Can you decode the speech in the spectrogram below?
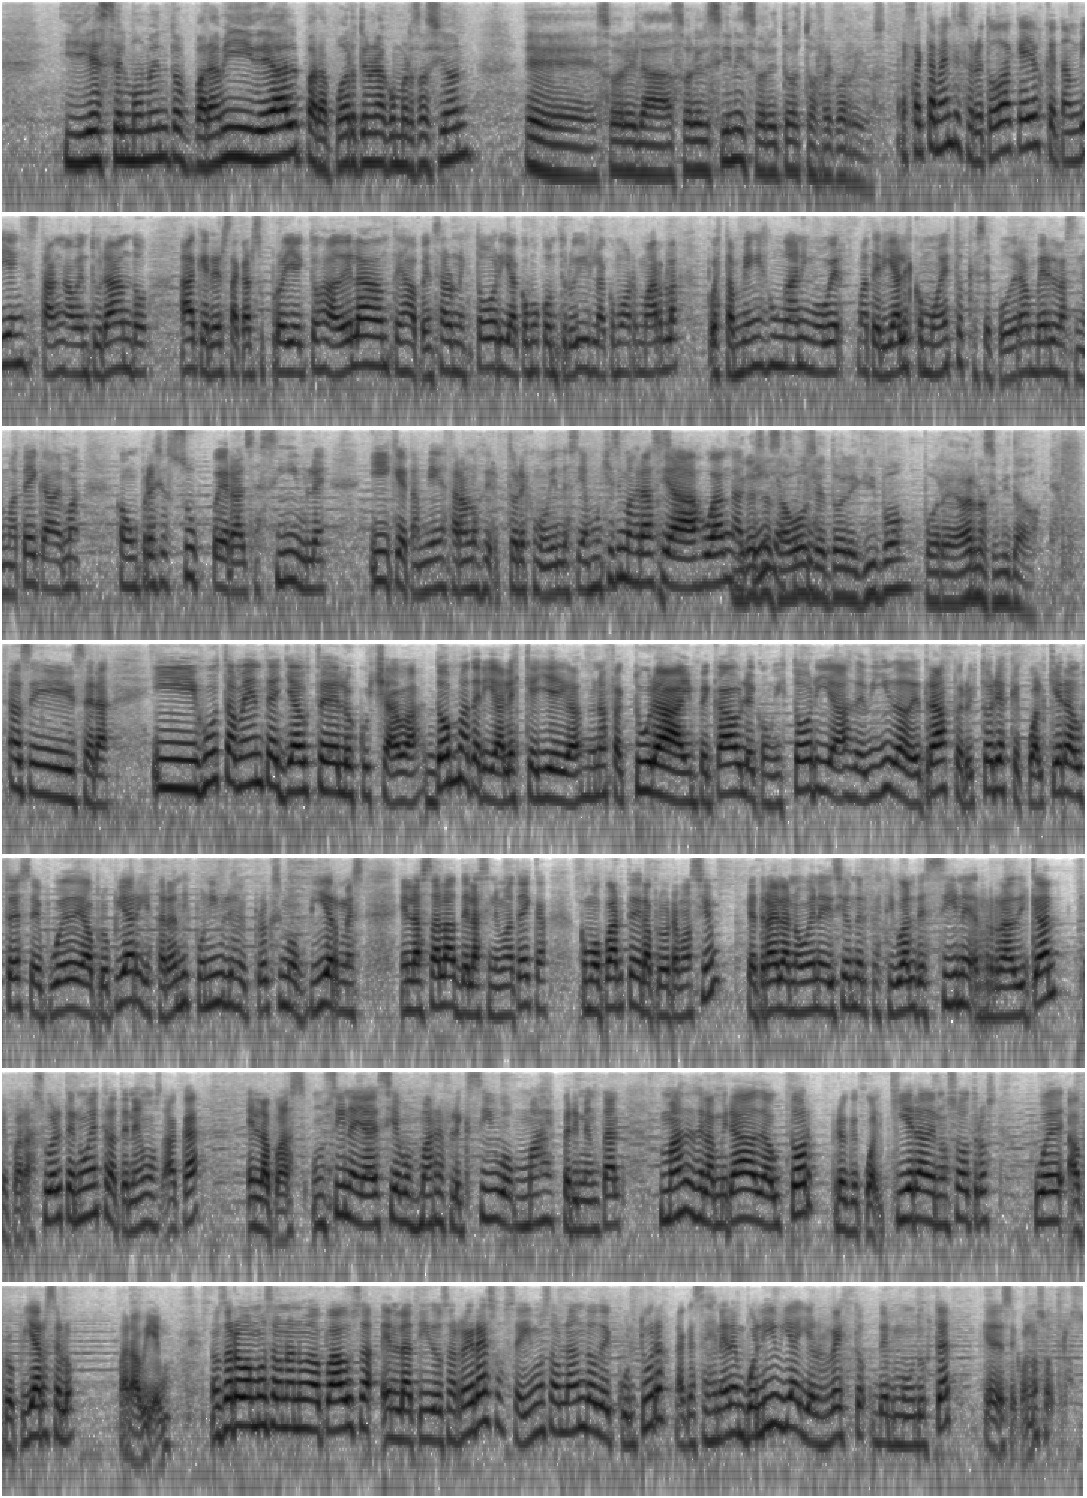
Y es el momento para mí ideal para poder tener una conversación eh, sobre, la, sobre el cine y sobre todos estos recorridos. Exactamente, y sobre todo aquellos que también están aventurando a querer sacar sus proyectos adelante, a pensar una historia, cómo construirla, cómo armarla, pues también es un ánimo ver materiales como estos que se podrán ver en la Cinemateca, además con un precio súper accesible y que también estarán los directores, como bien decías. Muchísimas gracias, Juan. Gracias a, vos y a todo el equipo por habernos invitado. Así será. Y justamente ya usted lo escuchaba, dos materiales que llegan de una factura impecable con historias de vida detrás, pero historias que cualquiera de ustedes se puede apropiar y estarán disponibles el próximo viernes en la sala de la Cinemateca como parte de la programación que trae la novena edición del Festival de Cine Radical, que para suerte nuestra tenemos acá en La Paz. Un cine, ya decíamos, más reflexivo, más experimental, más desde la mirada de autor, pero que cualquiera de nosotros puede apropiárselo para bien. Nosotros vamos a una nueva pausa en Latidos al regreso. Seguimos hablando de cultura, la que se genera en Bolivia y el resto del mundo. Usted, quédese con nosotros.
